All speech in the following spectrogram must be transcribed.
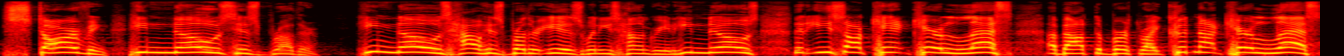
starving. He knows his brother. He knows how his brother is when he's hungry, and he knows that Esau can't care less about the birthright, could not care less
